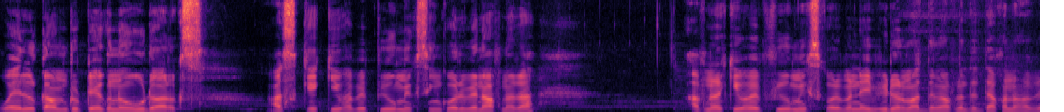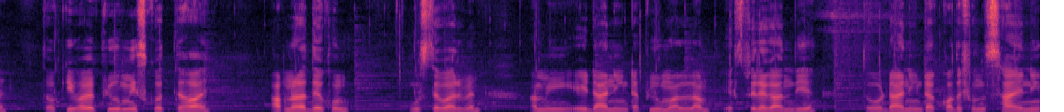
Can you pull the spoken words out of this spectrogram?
Welcome to techno wood works আজকে কীভাবে পিউ মিক্সিং করবেন আপনারা? আপনারা কীভাবে পিউ মিক্স করবেন? এই ভিডিওর মাধ্যমে আপনাদের দেখানো হবে। তো কীভাবে পিউ মিক্স করতে হয়? আপনারা দেখুন, বুঝতে পারবেন। আমি এই ডাইনিংটা পিউ মারলাম স্প্রে গান দিয়ে। তো ডাইনিংটা কত সুন্দর শাইনিং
